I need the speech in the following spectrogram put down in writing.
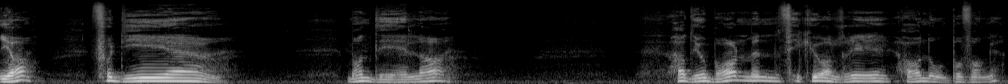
Ja, fordi eh, Mandela hadde jo barn, men fikk jo aldri ha noen på fanget.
